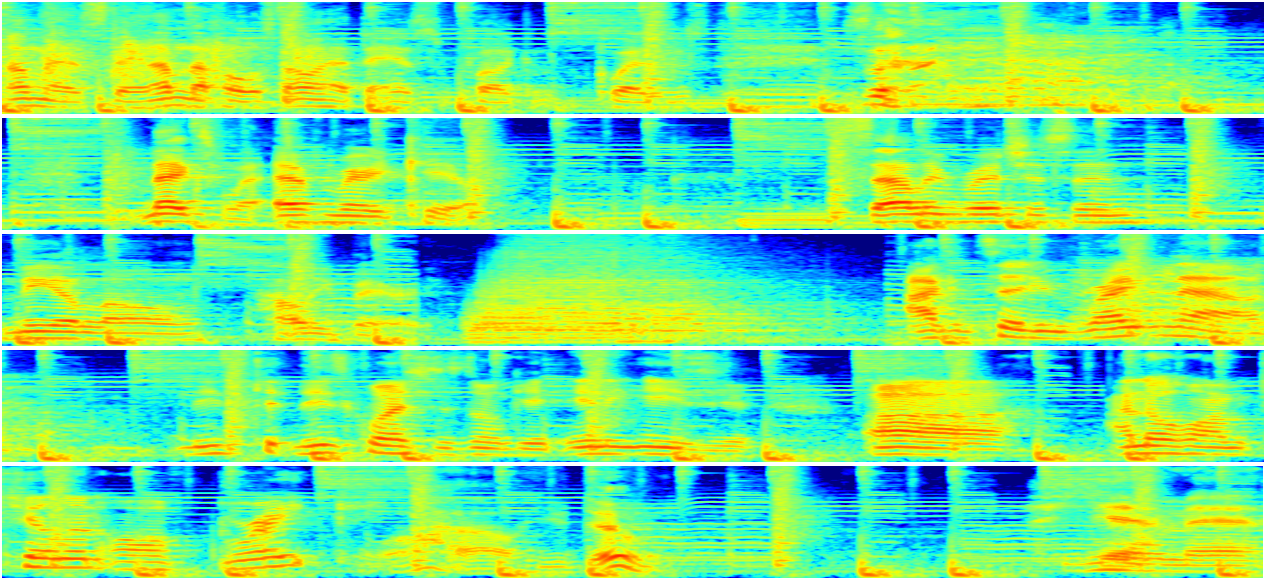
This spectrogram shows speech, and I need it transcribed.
I'm gonna stand. I'm the host. I don't have to answer fucking questions. So next one, F Marry Kill. Salli Richardson, Nia Long, Halle Berry. I can tell you right now, these these questions don't get any easier. Uh, I know who I'm killing off break. Wow, you do. Yeah, man.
